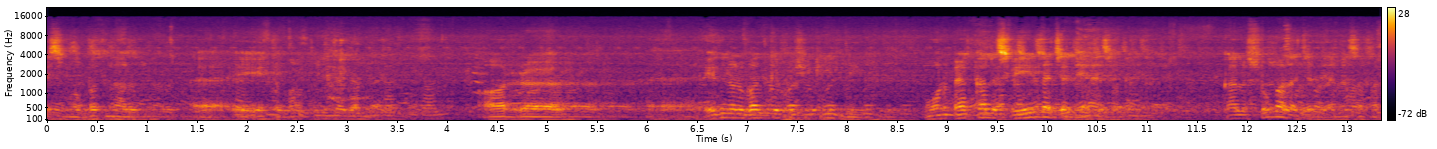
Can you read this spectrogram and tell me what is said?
इस मुहब्बत है। और ये बद के खुशी की थी हूँ मैं कल सवेर का चलिया वक्त। कल सुबह का चलिया मैं सफ़र।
